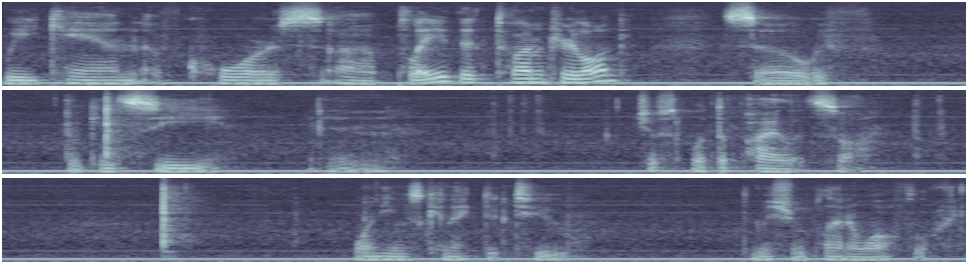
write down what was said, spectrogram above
we can, of course, uh, play the telemetry log. So if we can see in just what the pilot saw when he was connected to the mission planner while flying.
